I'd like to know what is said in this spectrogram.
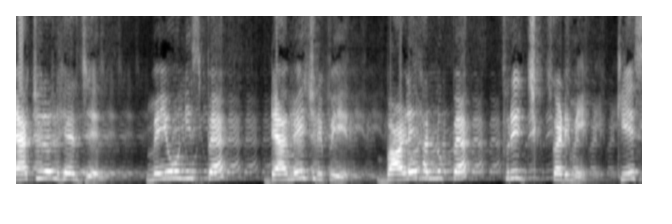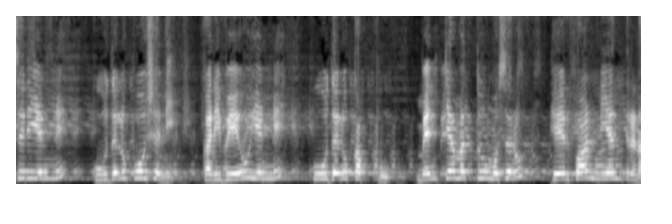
natural hair gel, mayonnaise pack, damage repair, ಬಾಳೆಹಣ್ಣು ಪ್ಯಾಕ್ ಫ್ರಿಜ್ ಕಡಿಮೆ, ಕೇಸರಿ ಎಣ್ಣೆ, ಕೂದಲು ಪೋಷಣೆ, ಕರಿಬೇವು ಎಣ್ಣೆ, ಕೂದಲು ಕಪ್ಪು, ಮೆಂತ್ಯ ಮತ್ತು ಮೊಸರು ಹೇರ್ ಫಾಲ್ ನಿಯಂತ್ರಣ,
